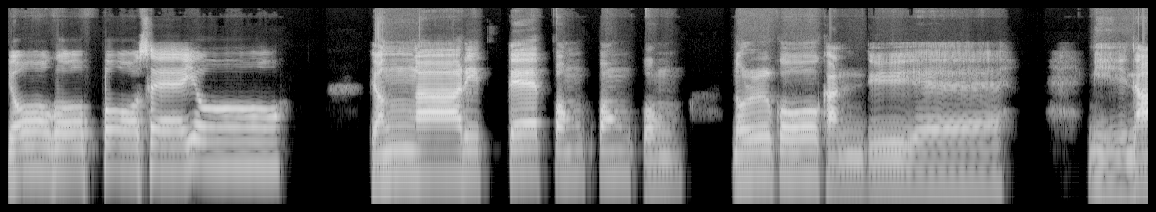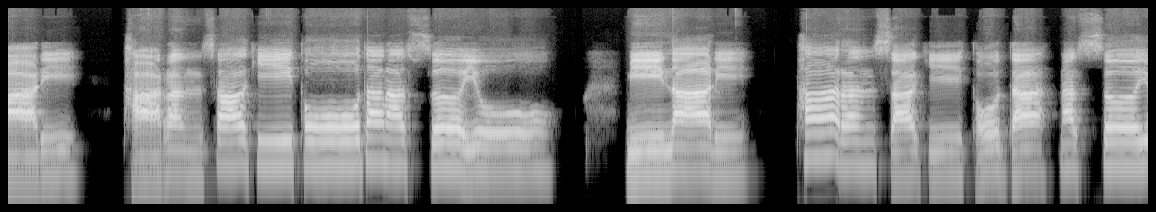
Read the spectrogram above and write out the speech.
요거 보세요. 병아리 때 뽕뽕뽕 놀고 간 뒤에 미나리 파란 싹이 돋아났어요. 미나리 파란 싹이 돋아났어요.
